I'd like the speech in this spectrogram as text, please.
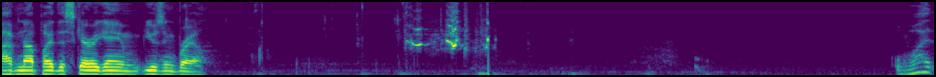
I have not played this scary game using Braille. What?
